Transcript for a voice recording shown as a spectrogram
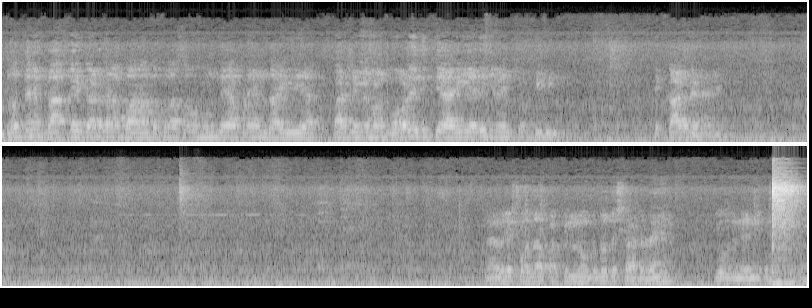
ਦੁੱਧ ਨੇ ਵਾਕਈ ਕੱਢ ਦੇਣਾ 12 ਤੋਂ ਪਲੱਸ ਉਹ ਹੁੰਦੇ ਆਪਣੇ ਅੰਦਾਜ਼ੇ ਆ। ਪਰ ਜਿਵੇਂ ਹੁਣ ਬੋਲੇ ਦੀ ਤਿਆਰੀ ਹੈ ਇਹਦੀ, ਜਿਵੇਂ ਝੋਟੀ ਦੀ, ਤੇ ਕੱਢ ਦੇਣਾ ਨੇ ਮੈਂ ਵੀਰੇ ਪੌਦਾ ਆਪਾਂ ਕਿਲੋ ਕੁ ਦੁੱਧ ਛੱਡ ਰਹੇ ਹਾਂ ਕਿਉਂ ਦਿਨੇ ਨਹੀਂ ਹੋ ਸਕਦਾ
